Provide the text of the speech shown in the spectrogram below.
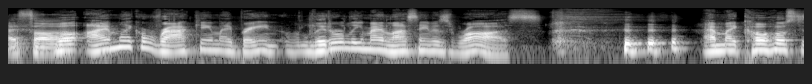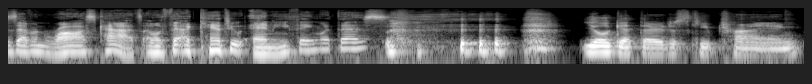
I saw. well i'm like racking my brain literally my last name is ross and my co-host is evan ross katz i'm like i can't do anything with this You'll get there. Just keep trying.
